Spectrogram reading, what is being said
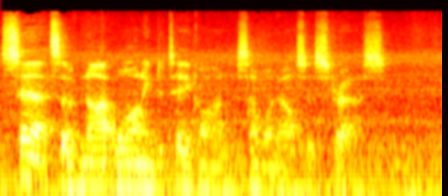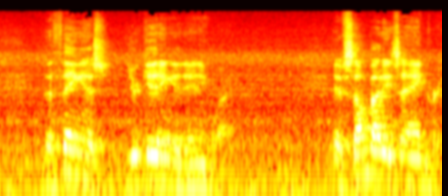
sense of not wanting to take on someone else's stress. The thing is, you're getting it anyway. If somebody's angry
